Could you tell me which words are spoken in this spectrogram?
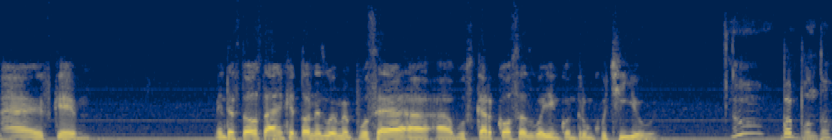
Ah, es que. Mientras todos estaban jetones, güey, me puse a, a buscar cosas, güey, y encontré un cuchillo, güey. Buen punto.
